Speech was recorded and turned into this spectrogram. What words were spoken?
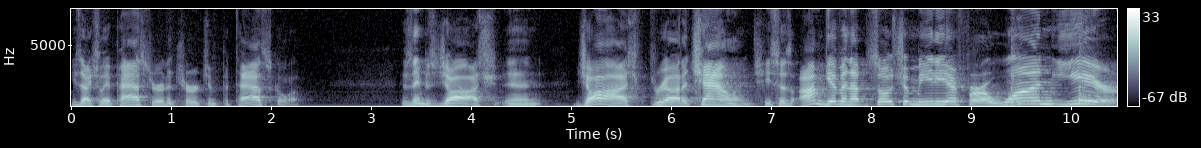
he's actually a pastor at a church in Pataskala. His name is Josh, and Josh threw out a challenge. He says, I'm giving up social media for a one year.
